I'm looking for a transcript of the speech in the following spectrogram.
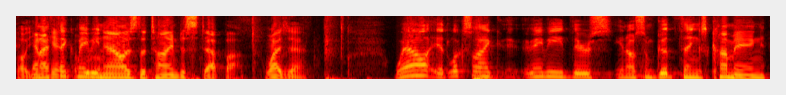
Well, and I think maybe wrong. now is the time to step up. Why is that? Well, it looks like maybe there's you know some good things coming,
